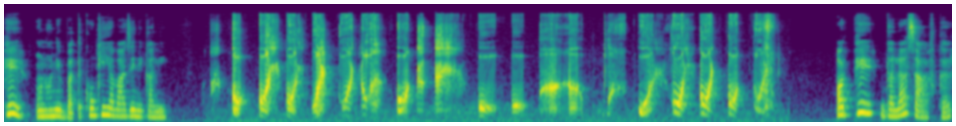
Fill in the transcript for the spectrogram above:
फिर उन्होंने बतखों की आवाज़ें निकाली। और फिर गला साफ़ कर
